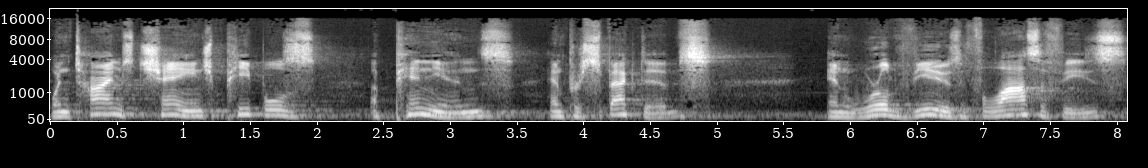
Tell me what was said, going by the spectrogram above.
when times change, people's opinions and perspectives and worldviews and philosophies,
